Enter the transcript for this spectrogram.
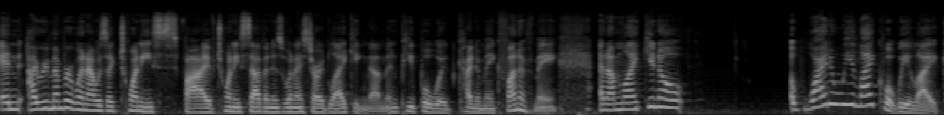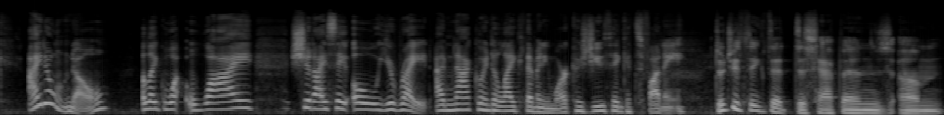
and I remember when I was like 25, 27 is when I started liking them, and people would kind of make fun of me. And I'm like, you know, why do we like what we like? I don't know. Like, wh- why should I say, oh, you're right, I'm not going to like them anymore because you think it's funny? Don't you think that this happens? Um,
